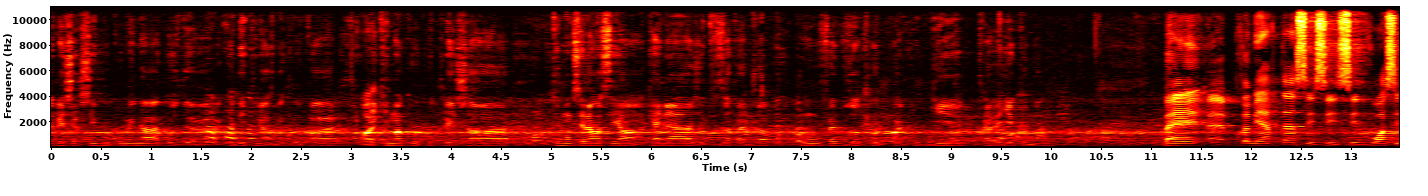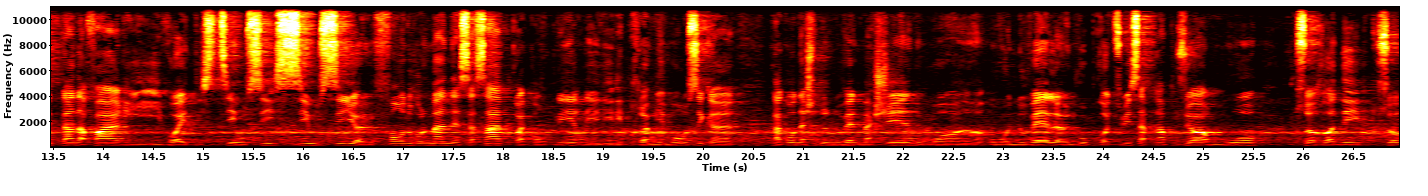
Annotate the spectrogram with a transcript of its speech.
recherché beaucoup maintenant à cause, de, des financements qu'il faut faire, ouais. l'équipement coûte très cher, tout le monde s'est lancé en canage et toutes ces affaires-là. Comment vous faites, vous autres, pour, bien travailler avec tout le monde? Bien, euh, première temps, c'est de voir si le plan d'affaires il, va être tient aussi. Si aussi il y a le fonds de roulement nécessaire pour accomplir les, premiers mois. On sait que quand on achète une nouvelle machine ou, un, une nouvelle, un nouveau produit, ça prend plusieurs mois pour se roder tout ça.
